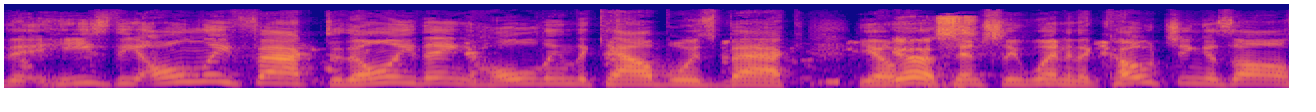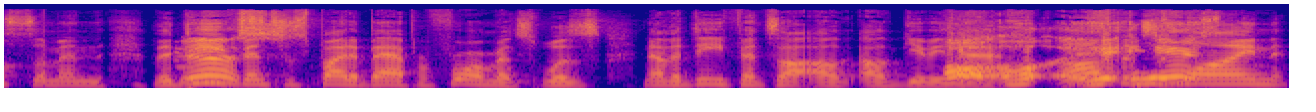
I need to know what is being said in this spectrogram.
that he's the only factor, the only thing holding the Cowboys back, you know, Yes. potentially winning. The coaching is awesome, and the Yes. defense, despite a bad performance, was now the defense. I'll, I'll give you that. Oh, oh, here's- line.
